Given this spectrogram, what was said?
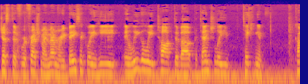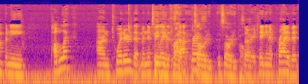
just to refresh my memory, basically he illegally talked about potentially taking a company public on Twitter that manipulated the stock price. it's already it's already public Sorry, taking it private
